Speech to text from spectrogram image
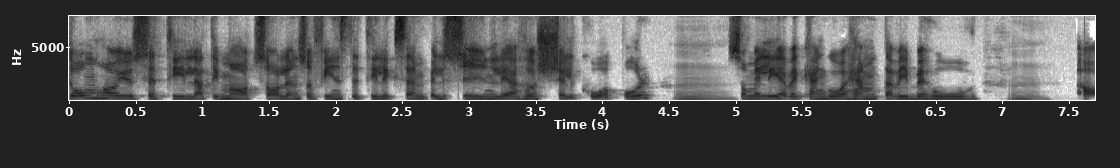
de, har ju sett till att i matsalen så finns det till exempel synliga hörselkåpor Mm. som elever kan gå och hämta vid behov. Mm. Ja,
